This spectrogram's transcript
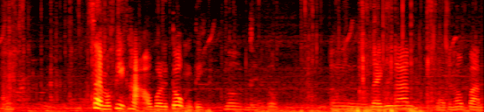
ชรนะ ใส่มะพริกหาวบริต้มติเบิ่งเด็กก็เออได้คือกันบาดเฮาปั่น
